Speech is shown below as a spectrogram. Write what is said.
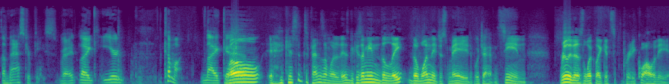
a masterpiece, right? Like you're, come on, like uh, Well, I guess it depends on what it is because I mean, the late the one they just made, which I haven't seen, really does look like it's pretty quality,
